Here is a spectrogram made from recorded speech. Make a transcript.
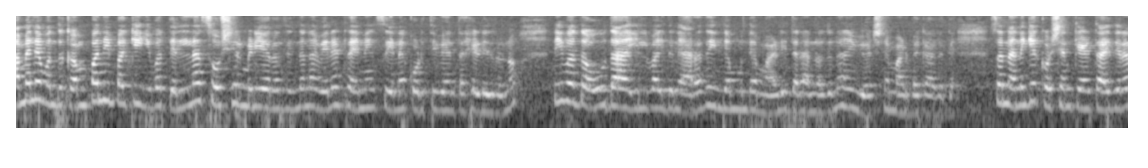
ಆಮೇಲೆ ಒಂದು ಕಂಪನಿ ಬಗ್ಗೆ ಇವತ್ತೆಲ್ಲ ಸೋಷಿಯಲ್ ಮೀಡಿಯಾ ಇರೋದ್ರಿಂದ ನಾವೇನೇ ಟ್ರೈನಿಂಗ್ಸ್ ಏನೇ ಕೊಡ್ತೀವಿ ಅಂತ ಹೇಳಿದ್ರು ನೀವು ಅದು ಹೌದಾ ಇಲ್ವಾ, ಇದನ್ನು ಯಾರಾದರೂ ಹಿಂದೆ ಮುಂದೆ ಮಾಡಿದ್ದಾರೆ ಅನ್ನೋದನ್ನ ನೀವು ಯೋಚನೆ ಮಾಡಬೇಕಾಗುತ್ತೆ. ಸೊ ನನಗೆ ಕ್ವಶನ್ ಕೇಳ್ತಾ ಇದ್ದೀರಾ?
